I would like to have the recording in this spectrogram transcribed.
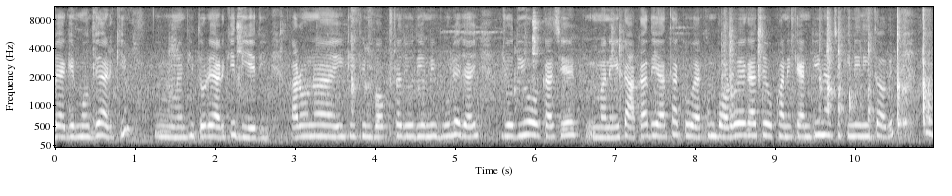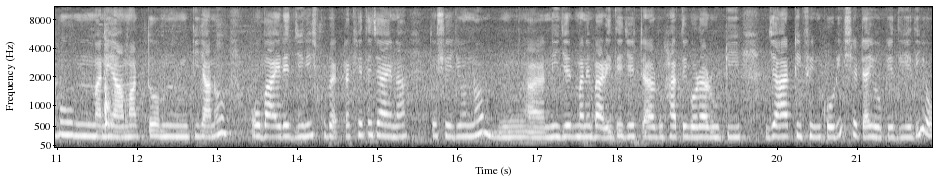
ব্যাগের মধ্যে আর কি ভিতরে আর কি দিয়ে দিই। কারণ এই টিফিন বক্সটা যদি আমি ভুলে যাই, যদিও ওর কাছে মানে টাকা দেওয়া থাকে এখন বড় হয়ে গেছে, ওখানে ক্যান্টিন আছে, কিনে নিতে হবে। তবু মানে আমার তো কি জানো, ও বাইরের জিনিস খুব একটা খেতে চায় না। তো সেই জন্য নিজের মানে বাড়িতে যেটা হাতে গড়া রুটি, যা টিফিন করি সেটাই ওকে দিয়ে দিই, ও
